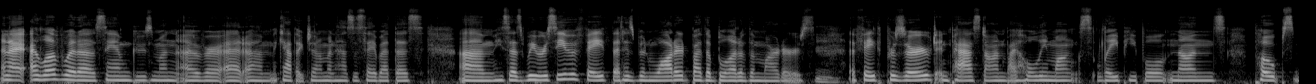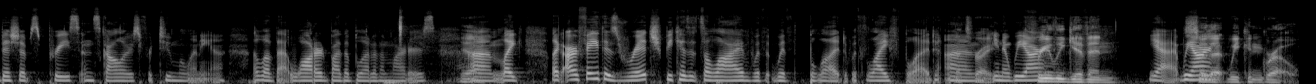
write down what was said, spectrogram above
and I, I love what uh, Sam Guzman over at um, the Catholic Gentleman has to say about this. Um, he says, "We receive a faith that has been watered by the blood of the martyrs, a faith preserved and passed on by holy monks, lay people, nuns, popes, bishops, priests, and scholars for two millennia." I love that watered by the blood of the martyrs. Yeah. Um, like like our faith is rich because it's alive with with blood, with life blood. Um, That's right. You know, we aren't freely given yeah we so aren't that we can grow.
